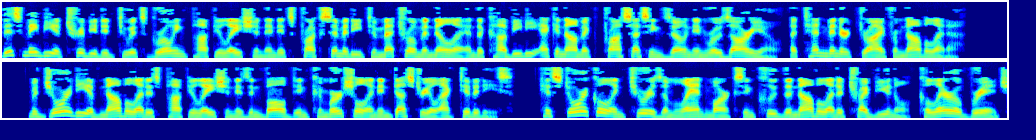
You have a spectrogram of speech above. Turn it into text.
This may be attributed to its growing population and its proximity to Metro Manila and the Cavite Economic Processing Zone in Rosario, a 10-minute drive from Noveleta. Majority of Noveleta's population is involved in commercial and industrial activities. Historical and tourism landmarks include the Noveleta Tribunal, Calero Bridge,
